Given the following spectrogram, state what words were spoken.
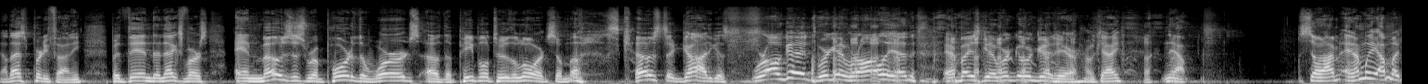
Now that's pretty funny. But then the next verse, and Moses reported the words of the people to the Lord. So Moses goes to God. He goes, "We're all good. We're good. We're all in. Everybody's good. We're good. we're good here." Okay. Now, so I'm and I'm, I'm a,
